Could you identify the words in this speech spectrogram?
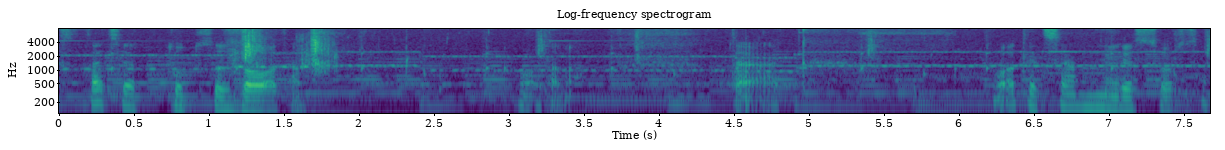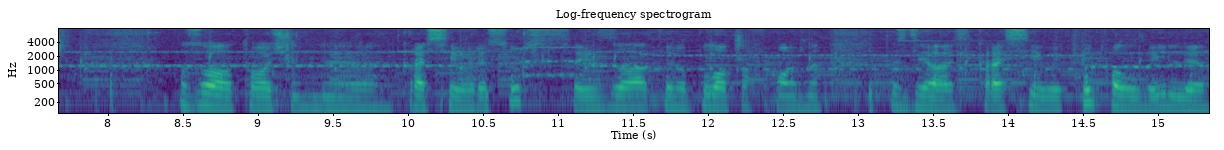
Кстати, тут золото. Вот оно. Так. Вот и ценные ресурсы. Золото очень э, красивый ресурс. Из золотых блоков можно сделать красивый купол или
